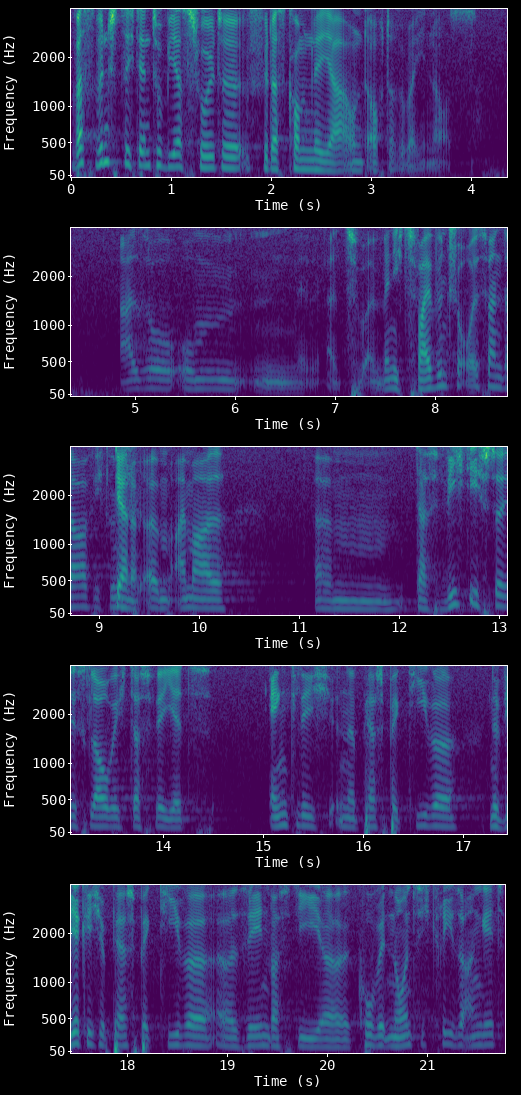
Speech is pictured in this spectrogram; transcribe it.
Was wünscht sich denn Tobias Schulte für das kommende Jahr und auch darüber hinaus? Also, um, äh, wenn ich zwei Wünsche äußern darf, ich wünsche ähm, einmal, ähm, das Wichtigste ist, glaube ich, dass wir jetzt endlich eine Perspektive, eine wirkliche Perspektive äh, sehen, was die äh, Covid-19-Krise angeht.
